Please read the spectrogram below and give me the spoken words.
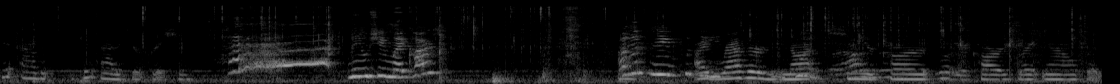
Get out of get out of here, Grayson. May you see my cards? I just need to I'd rather not see your card your cards right now, but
